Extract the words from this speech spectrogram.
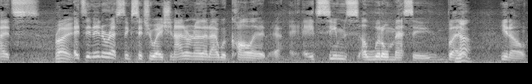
it's Right. it's an interesting situation. I don't know that I would call it. It seems a little messy, but Yeah. you know,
